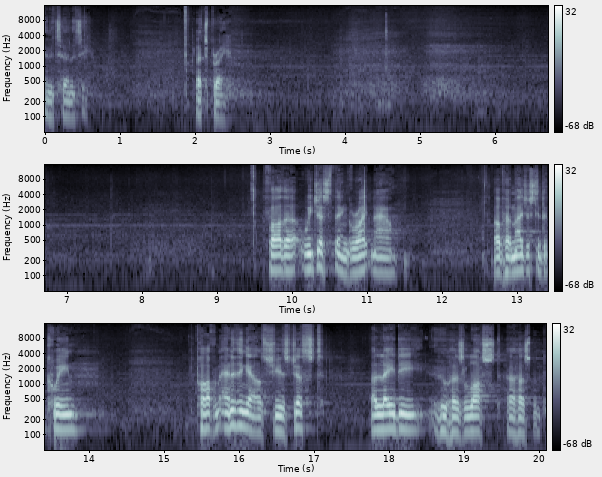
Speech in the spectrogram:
in eternity. Let's pray. Father, we just think right now of Her Majesty the Queen. Apart from anything else, she is just a lady who has lost her husband,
